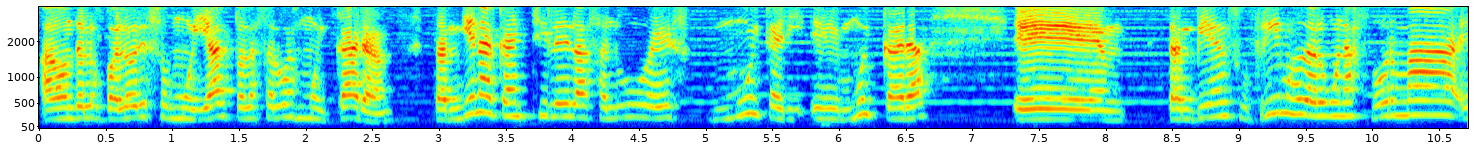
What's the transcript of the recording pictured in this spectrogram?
a donde los valores son muy altos, la salud es muy cara. También acá en Chile la salud es muy, eh, muy cara. Eh, también sufrimos de alguna forma eh,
